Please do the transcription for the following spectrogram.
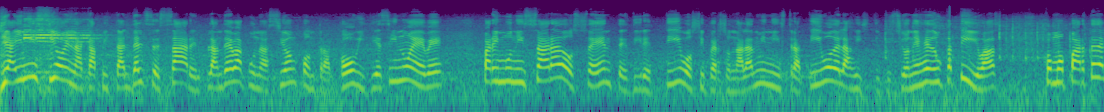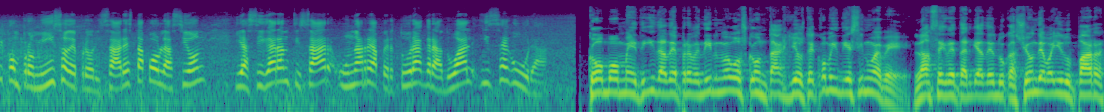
Ya inició en la capital del Cesar el plan de vacunación contra COVID-19 para inmunizar a docentes, directivos y personal administrativo de las instituciones educativas como parte del compromiso de priorizar esta población y así garantizar una reapertura gradual y segura. Como medida de prevenir nuevos contagios de COVID-19, la Secretaría de Educación de Valledupar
